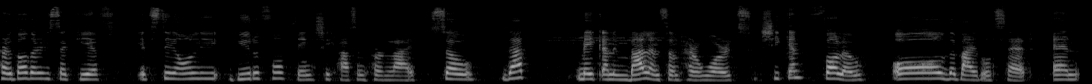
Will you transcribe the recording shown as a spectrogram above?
Her daughter is a gift. It's the only beautiful thing she has in her life. So that make an imbalance on her words, she can follow all the Bible said. And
